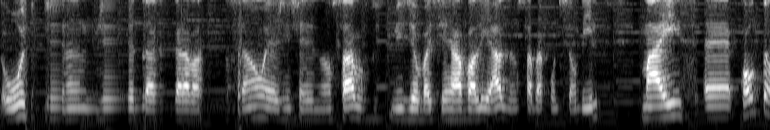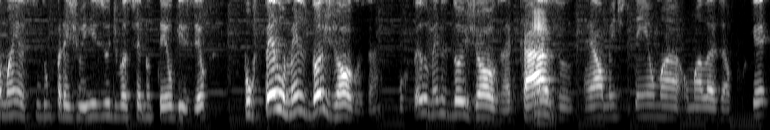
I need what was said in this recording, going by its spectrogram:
hoje, né, no dia da gravação. E a gente ainda não sabe, o Viseu vai ser reavaliado, não sabe a condição dele. Mas é, qual o tamanho assim, de um prejuízo de você não ter o Viseu por pelo menos dois jogos, né? Por pelo menos dois jogos, né? Caso é. realmente tenha uma, uma lesão. Porque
